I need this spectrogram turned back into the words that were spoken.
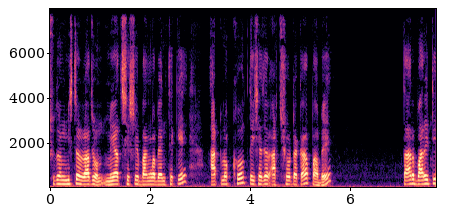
সুতরাং মিস্টার রাজন মেয়াদ শেষে বাংলা ব্যাংক থেকে আট লক্ষ তেইশ হাজার আটশো টাকা পাবে। তার বাড়িটি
